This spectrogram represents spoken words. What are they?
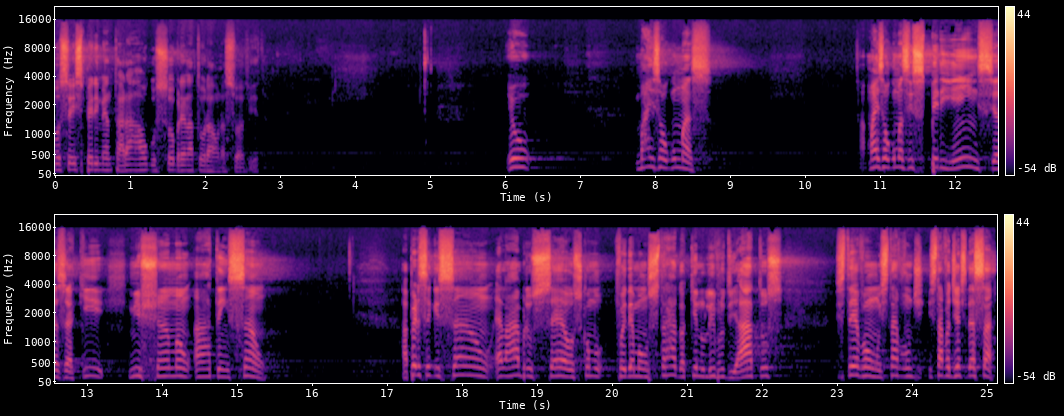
você experimentará algo sobrenatural na sua vida. Eu mais algumas mais algumas experiências aqui me chamam a atenção. A perseguição, ela abre os céus, como foi demonstrado aqui no livro de Atos. Estevão estava, diante dessa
